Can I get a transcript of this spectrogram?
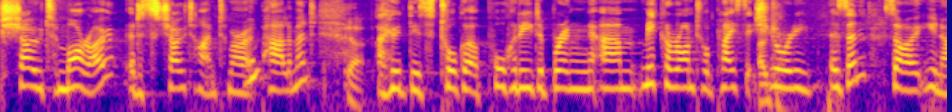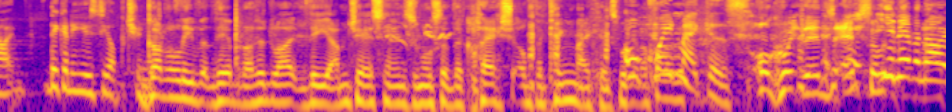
show tomorrow. It is showtime tomorrow Ooh. at Parliament. Yeah. I heard there's talk of pōwhiri to bring um, Meka onto a place that she okay. already is in. So, you know, they're going to use the opportunity. Got to leave it there, but I did like the um, jazz hands and also the clash of the kingmakers. Or queenmakers. Or queen, that's absolutely. you never know.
